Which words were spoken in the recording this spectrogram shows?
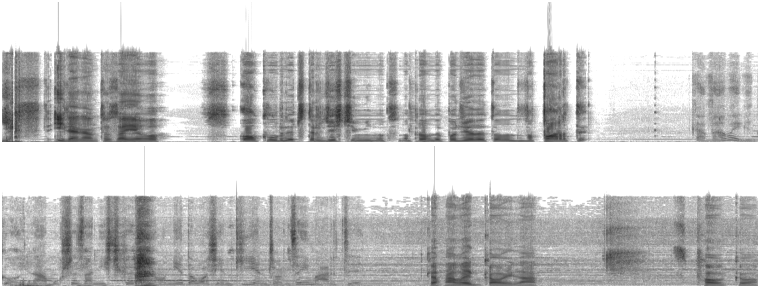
Jest! Ile nam to zajęło? O kurde, 40 minut, naprawdę podzielę to na dwa party. Kawałek Goyla muszę zanieść Hermionie do łazienki jęczącej Marty. Kawałek Goyla. Spoko.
